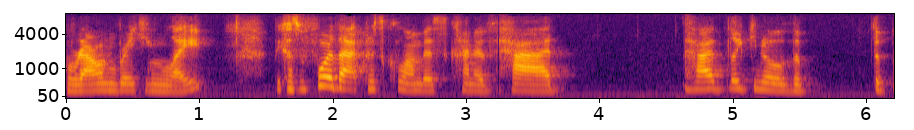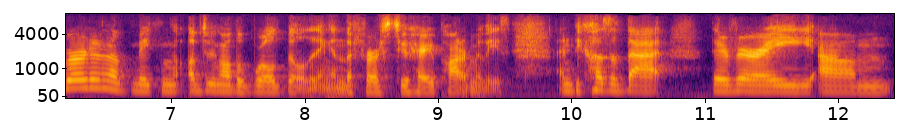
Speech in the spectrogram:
groundbreaking light. Because before that Chris Columbus kind of had had like you know the the burden of making of doing all the world building in the first two Harry Potter movies, and because of that, they're very um,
